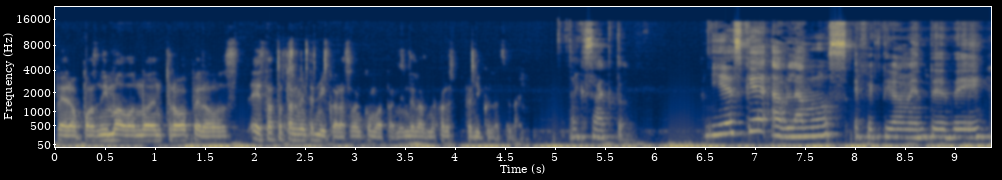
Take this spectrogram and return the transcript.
Pero pues ni modo, no entró, pero está totalmente en mi corazón como también de las mejores películas del año. Exacto. Y es que hablamos efectivamente de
